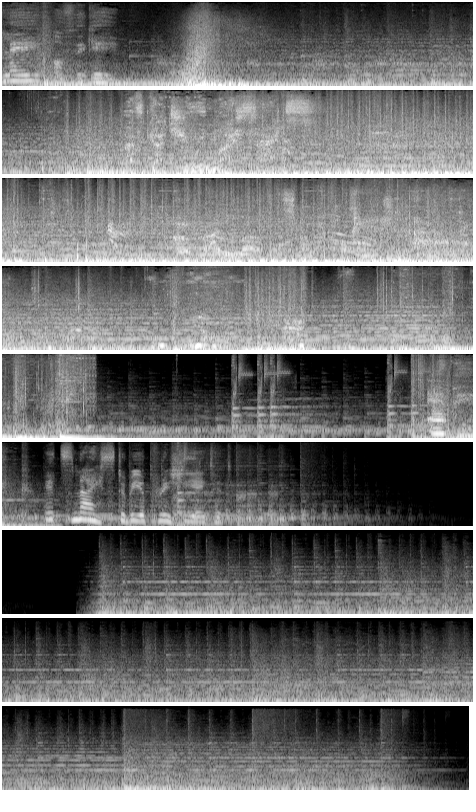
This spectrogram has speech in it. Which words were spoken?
Play of the game. I've got you in my sights. I love the smell of. Epic. It's nice to be appreciated.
